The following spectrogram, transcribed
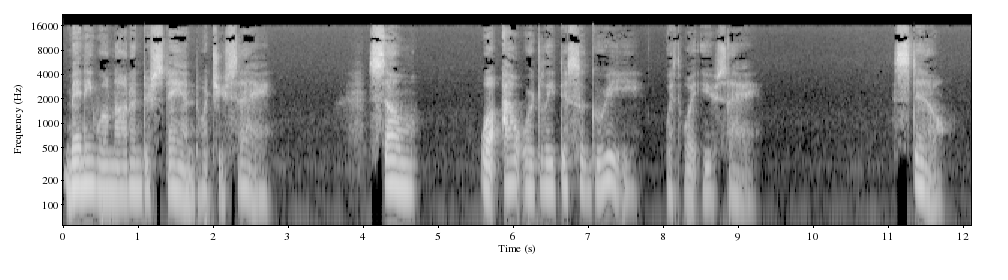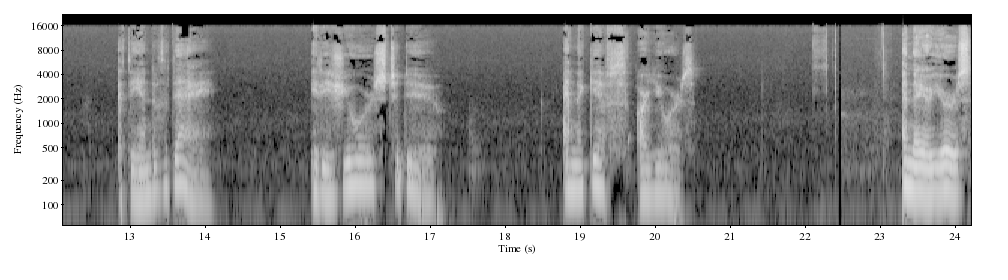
Many will not understand what you say. Some will outwardly disagree with what you say. Still, at the end of the day, it is yours to do, and the gifts are yours. And they are yours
